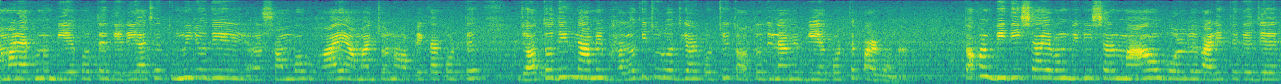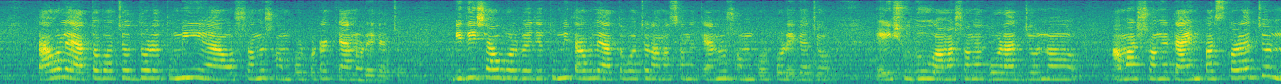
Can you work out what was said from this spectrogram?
আমার এখনও বিয়ে করতে দেরি আছে। তুমি যদি সম্ভব হয় আমার জন্য অপেক্ষা করতে, যতদিন না আমি ভালো কিছু রোজগার করছি, ততদিন আমি বিয়ে করতে পারব না। তখন বিদিশা এবং বিদিশার মাও বলবে বাড়ি থেকে যে, তাহলে এত বছর ধরে তুমি ওর সঙ্গে সম্পর্কটা কেন রেখেছো? বিদিশাও বলবে যে, তুমি তাহলে এত বছর আমার সঙ্গে কেন সম্পর্ক রেখেছো? এই শুধু আমার সঙ্গে ঘোরার জন্য, আমার সঙ্গে টাইম পাস করার জন্য?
